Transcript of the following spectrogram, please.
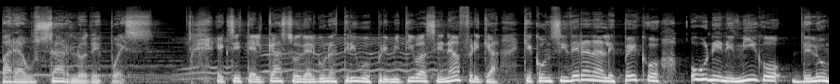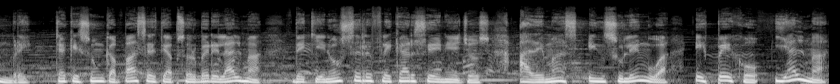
para usarlo después. Existe el caso de algunas tribus primitivas en África que consideran al espejo un enemigo del hombre, ya que son capaces de absorber el alma de quien ose reflejarse en ellos. Además, en su lengua, espejo y alma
